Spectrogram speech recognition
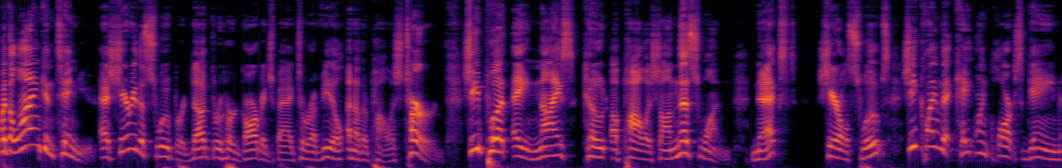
But the line continued as Sherry the Swooper dug through her garbage bag to reveal another polished turd. She put a nice coat of polish on this one. Next, Sheryl Swoopes, she claimed that Caitlin Clark's game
